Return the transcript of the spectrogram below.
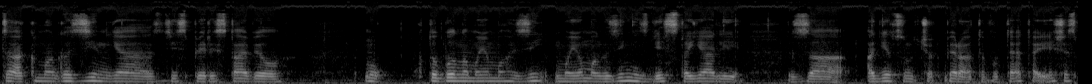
Так, магазин я здесь переставил, ну, кто был на моем магазине, в моем магазине, здесь стояли за один сундучок пирата. Вот это я сейчас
